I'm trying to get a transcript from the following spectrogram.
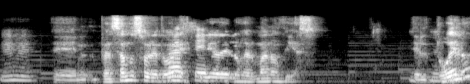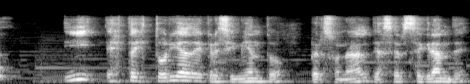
Eh, pensando sobre todo en la historia de los hermanos Díaz. El duelo y esta historia de crecimiento personal, de hacerse grande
